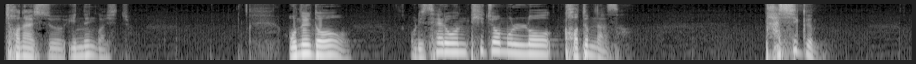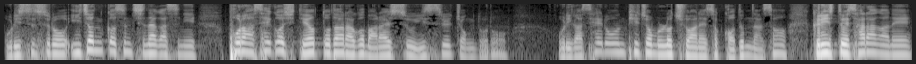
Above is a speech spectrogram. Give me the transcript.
전할 수 있는 것이죠. 오늘도 우리 새로운 피조물로 거듭나서 다시금 우리 스스로 이전 것은 지나갔으니 보라 새 것이 되었도다라고 말할 수 있을 정도로 우리가 새로운 피조물로 주 안에서 거듭나서 그리스도의 사랑 안에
